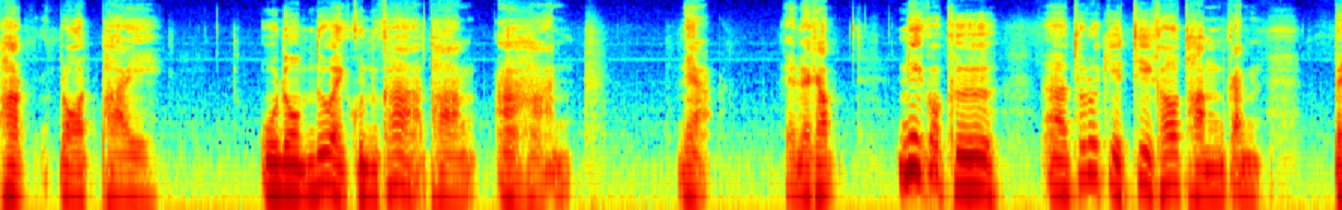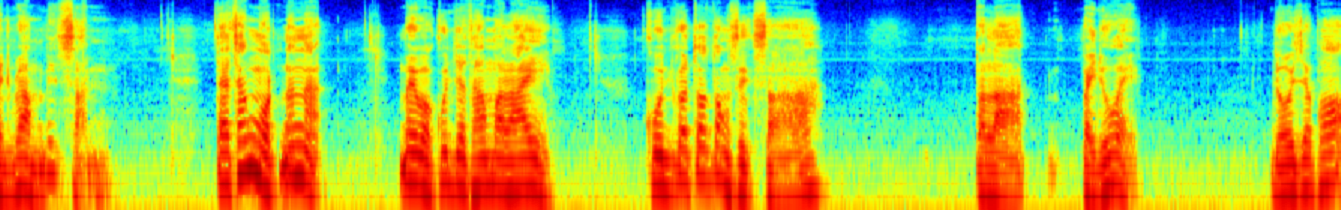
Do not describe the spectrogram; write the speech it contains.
ผักปลอดภัย อุดมด้วยคุณค่าทางอาหาร เนี่ยเห็นไหมครับ นี่ก็คืออธุรกิจที่เขาทำกันเป็นร่ำเป็นสัน แต่ทั้งหมดนั้นน่ะไม่ว่าคุณจะทำอะไร คุณก็ต้องต้องศึกษาตลาดไปด้วย โดยเฉพาะ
